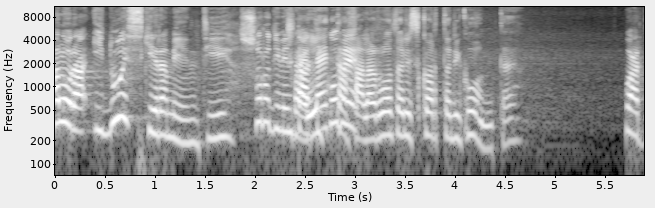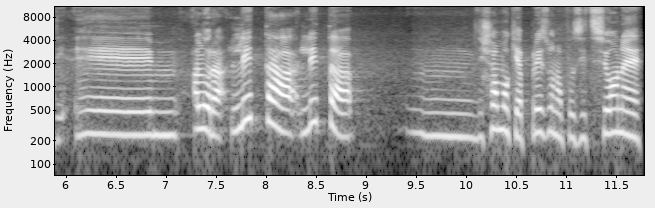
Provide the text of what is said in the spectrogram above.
allora i due schieramenti sono Cioè, diventati Letta come... fa la ruota di scorta di Conte? Guardi, ehm, allora Letta, Letta, mh, diciamo che ha preso una posizione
